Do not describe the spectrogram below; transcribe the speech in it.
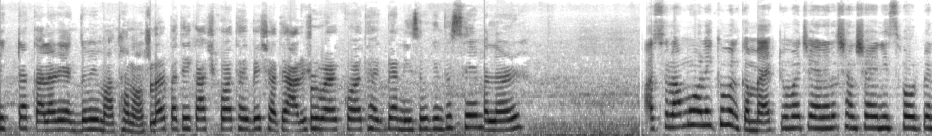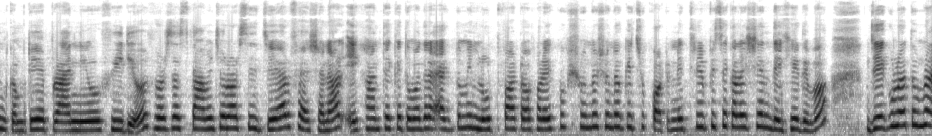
প্রত্যেকটা কালারে একদমই মাথা নষ্ট। কালার পাতি কাজ করা থাকবে, সাথে আরও ওয়ার্ক করা থাকবে, আর নিচেও কিন্তু সেম কালার আসসালামু আলাইকুম welcome back to my channel Sunshine Sport welcome to a প্রায় নিউ ভিডিও ফার্স্ট আজকে আমি চলে আসছি জে আর ফ্যাশন আর এখান থেকে তোমাদের একদমই লুটপাট অফারে খুব সুন্দর সুন্দর কিছু কটনের থ্রি পিসের কালেকশন দেখিয়ে দেবো, যেগুলো তোমরা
